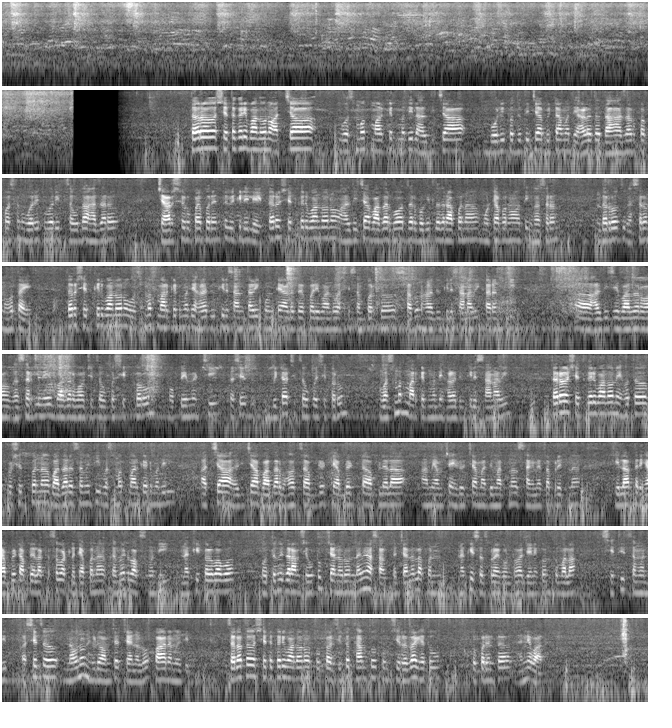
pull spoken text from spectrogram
तर शेतकरी बांधवांनो आजच्या वसमत मार्केटमधील हळदीच्या बोली पद्धतीच्या बिटामध्ये हळद दहा हजार रुपयापासून वरीत वरीत चौदा हजार चारशे रुपयापर्यंत विकलेली आहे. तर शेतकरी बांधवांनो हळदीच्या बाजारभावात जर बघितलं तर आपण मोठ्या प्रमाणावरती घसरण दररोज घसरण होत आहे. तर शेतकरी बांधवांनो वसमत मार्केटमध्ये हळद विक्री सांताळी कोणत्या हळद व्यापारी बांधवाशी संपर्क साधून हळद विक्री सांगावी कारण की हळदीचे बाजारभाव घसरलेले बाजारभावाची चौकशी करून व पेमेंटची तसेच बिटाची चौकशी करून वसमत मार्केटमध्ये हळद विक्री सानावी तर शेतकरी बांधवांनी होतं कृषी उत्पन्न बाजार समिती वसमत मार्केटमधील आजच्या हळदीच्या बाजारभावाचा अपडेट ते अपडेट आपल्याला आम्ही आमच्या व्हिडिओच्या माध्यमातून सांगण्याचा प्रयत्न केला. तर हे अपडेट आपल्याला कसं वाटलं ते आपण कमेंट बॉक्समध्ये नक्की कळवावं. व तुम्ही जर आमच्या यूट्यूब चॅनलवर नवीन असाल तर चॅनलला पण नक्की सबस्क्राईब करून ठेवा जेणेकरून तुम्हाला शेती संबंधित असेच नवनवीन व्हिडिओ आमच्या चॅनलवर पाहायला मिळतील. चला तर शेतकरी बांधवांनो तो जिथं थांबतो तुमची रजा घेतो. तोपर्यंत धन्यवाद.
